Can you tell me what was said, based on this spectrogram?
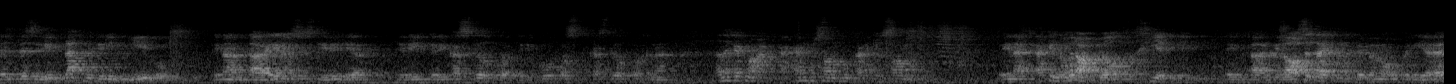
dis dis hierdie plek met hierdie op en dan daar ry ons is hierdie deur hierdie hierdie kasteelpoort, hierdie koopos kasteelpoort en dan ek kyk maar ek, ek kan verstaan hoe kan ek hier saam. En ek ek het nooit daardie beeld vergeet nie. En uh, die laaste tyd van ek by my op die Here,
